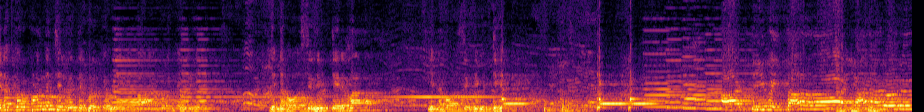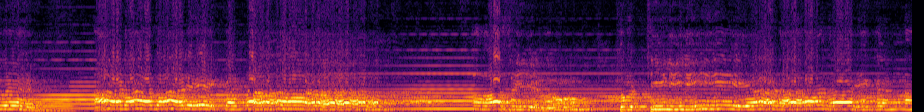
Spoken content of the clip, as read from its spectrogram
எனக்கு ஒரு குழந்தை செல்வத்தை கொடுக்கவில்லை. கொடுக்கவில்லை. என்ன பாவம் செய்து விட்டு இறைவா. என்ன பாவம் செய்து விட்டேன் ஆட்டி வைத்தார் யார் கண்ணா. ஆசை என்னும் தொட்டிலே ஆடாதாரே கண்ணா.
